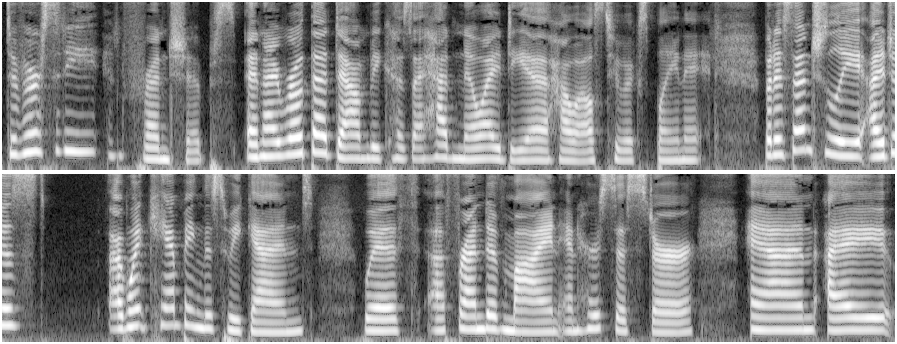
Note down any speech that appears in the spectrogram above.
diversity and friendships. And I wrote that down because I had no idea how else to explain it. But essentially, I just I went camping this weekend with a friend of mine and her sister and I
